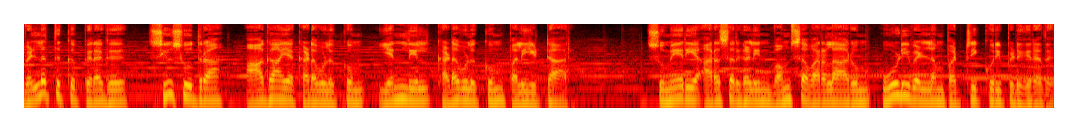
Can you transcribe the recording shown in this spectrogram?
வெள்ளத்துக்குப் பிறகு சியூசூத்ரா ஆகாய கடவுளுக்கும் என்லில் கடவுளுக்கும் பலியிட்டார். சுமேரிய அரசர்களின் வம்ச வரலாறும் ஊழி வெள்ளம் பற்றி குறிப்பிடுகிறது.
